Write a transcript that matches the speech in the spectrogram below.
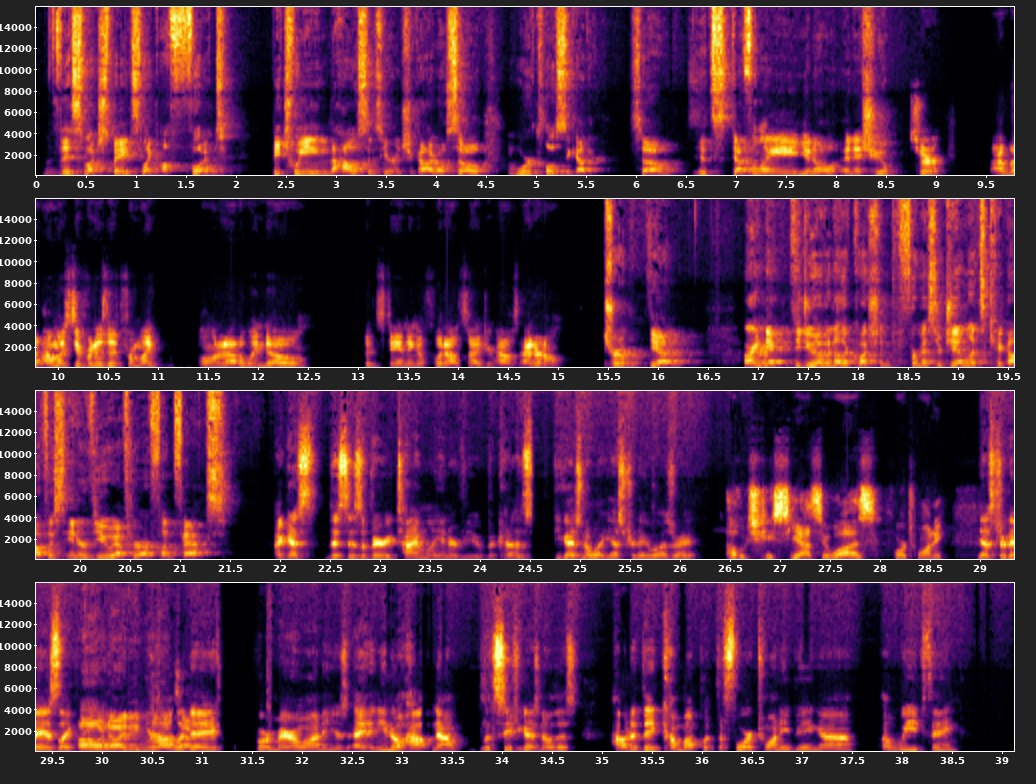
this much space, like a foot between the houses here in Chicago. So we're close together. So it's definitely, you know, an issue. Sure. Uh, but how much different is it from like blowing it out a window than standing a foot outside your house? I don't know. True. Yeah. All right, Nick, did you have another question for Mr. Jim? Let's kick off this interview after our fun facts. I guess this is a very timely interview because you guys know what yesterday was, right? Oh, geez. Yes, it was 420. Yesterday is like oh no, I didn't holiday that. for marijuana use. And, and you know how now? Let's see if you guys know this how did they come up with the 420 being a, a weed thing?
